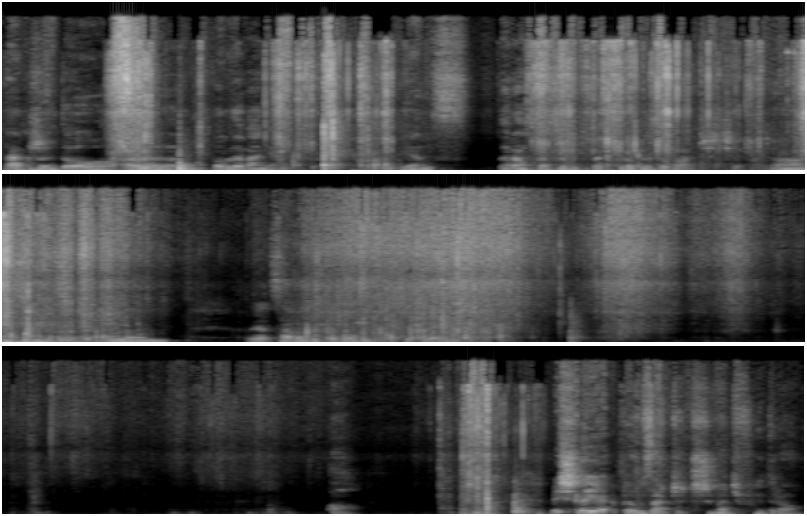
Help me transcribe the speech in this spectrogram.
także do e, podlewania. Więc teraz ja sobie to tak zrobię, zobaczcie. Raz, sobie rulą, bo ja całe to podłożę to sobie. Myślę, jak pełzacza trzymać w hydro.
